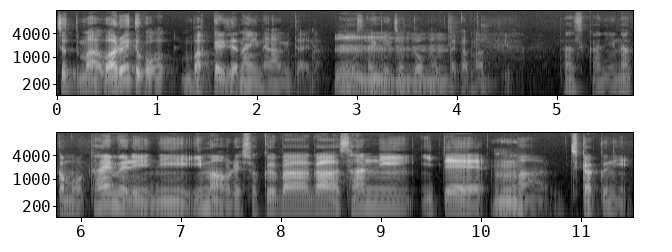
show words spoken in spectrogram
ちょっとまあ悪いとこばっかりじゃないなみたいな。最近ちょっと思ったかなっていう。確かに。なんかもうタイムリーに今俺職場が3人いて、うん。まあ近くに。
